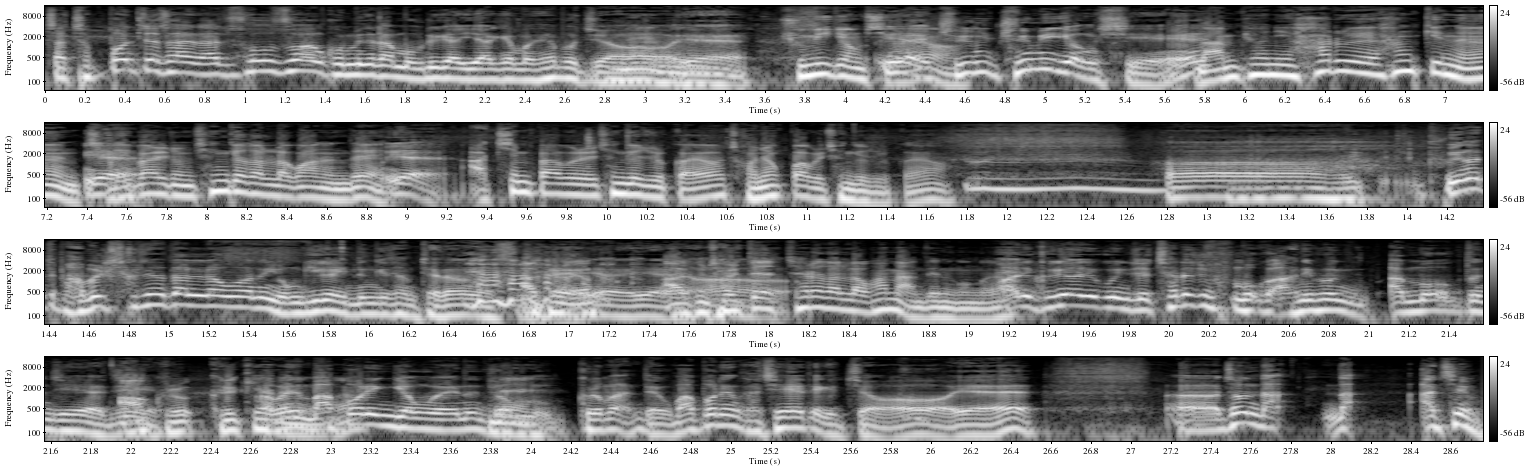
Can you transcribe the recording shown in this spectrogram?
자, 첫 번째 사연 아주 소소한 고민을 한번 우리가 이야기 한번 해보죠. 네, 네. 예. 주미경 씨가요. 예, 주, 주미경 씨. 남편이 하루에 한 끼는 예. 제발 좀 챙겨달라고 하는데 예. 아침밥을 챙겨줄까요? 저녁밥을 챙겨줄까요? 어, 부인한테 밥을 차려달라고 하는 용기가 있는 게 참 대단한 것 같습니다. 아 그래요? 예, 예. 아 그럼 절대 아. 차려달라고 하면 안 되는 건가요? 아니 그게 아니고 이제 차려주면 먹고 아니면 안 먹든지 해야지. 아, 그러- 그렇게 해야 왜냐면 되는? 맞벌이인 경우에는 좀 네. 그러면 안 되고 맞벌이는 같이 해야 되겠죠. 예. 어, 전 나, 나 아침.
